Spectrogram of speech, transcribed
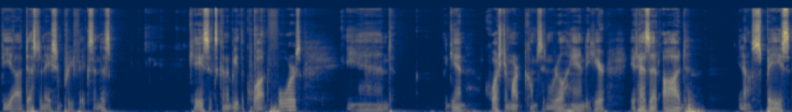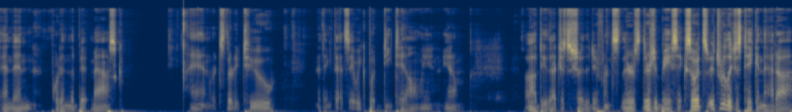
the uh, destination prefix. In this case, it's going to be the quad fours. And again, question mark comes in real handy here. It has that odd, you know, space and then put in the bit mask. And it's 32. I think that's it. We could put detail, you know. I'll do that just to show you the difference. There's there's your basic. So it's it's really just taking that uh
